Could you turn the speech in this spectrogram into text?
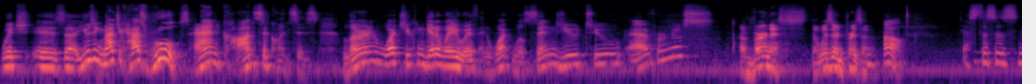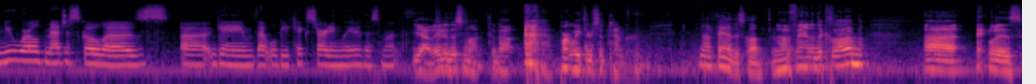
which is uh, using magic has rules and consequences. Learn what you can get away with and what will send you to Avernus. Avernus, the wizard prison. Oh, Yes, this is New World Magischola's uh, game that will be kickstarting later this month. Yeah, later this month, about partway through September. Not a fan of this club. Not a fan of the club. Uh, it was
